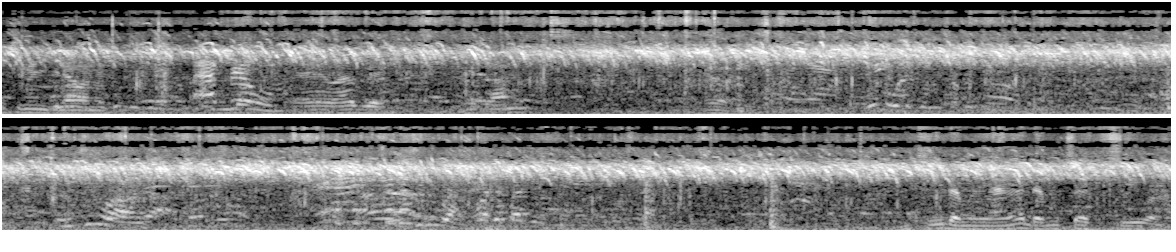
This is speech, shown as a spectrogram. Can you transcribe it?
ntumi ngyina hɔ no wabrɛ wo wabrɛ dɛm nyanya dɛm kyɛ tii wɔ ha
